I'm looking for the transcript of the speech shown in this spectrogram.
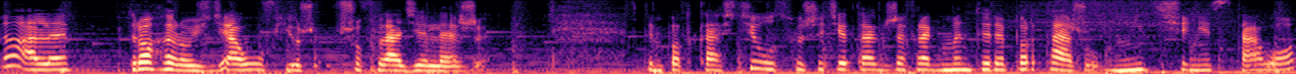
no ale trochę rozdziałów już w szufladzie leży. W tym podcaście usłyszycie także fragmenty reportażu Nic się nie stało,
